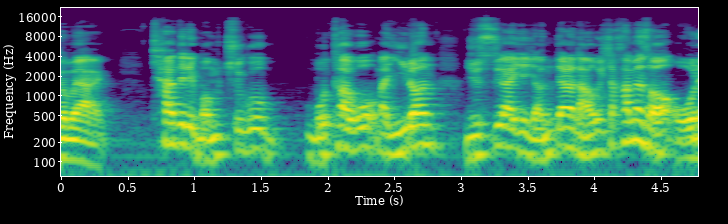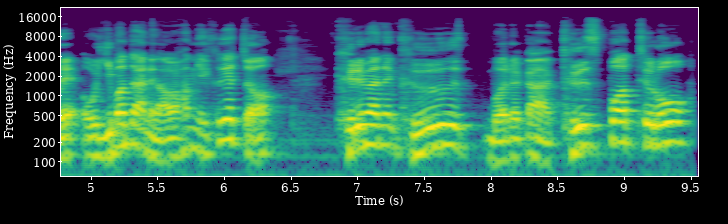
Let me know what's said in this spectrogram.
그 뭐야 차들이 멈추고 못하고 막 이런 뉴스가 이제 연달아 나오기 시작하면서 올해 어, 이번 달에 나올 확률이 크겠죠. 그러면은 그 뭐랄까 그 스포트로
